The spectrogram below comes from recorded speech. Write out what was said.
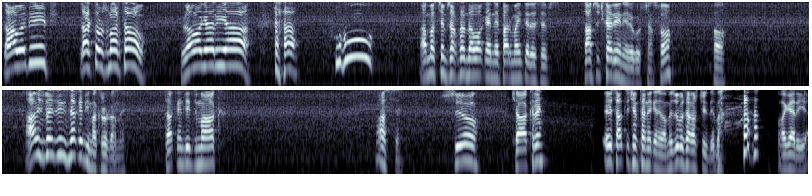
წავედით! ტრაქტორს მართავ! რა მაგარია! ჰუჰუ! ამას ჩემს ახთან დავაყენებ, არ მაინტერესებს. სამსიჩქარიანია როგორც ჩანს, ხო? ხო. ამის бенზინის ნაყიდი მაქვს რო რამე. დაყენდი ძმა აქ. ასე. всё. ჩააქრე. ეს აწი ჩემთან ეყენება მეზობელს აღარ სჭირდება. მაგარია.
